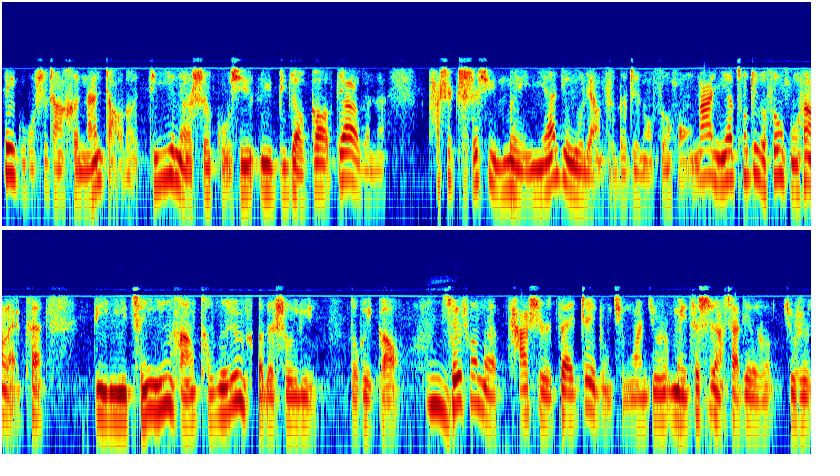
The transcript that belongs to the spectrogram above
A 股市场很难找的。第一呢是股息率比较高，第二个呢它是持续每年就有两次的这种分红。那你要从这个分红上来看，比你存银行投资任何的收益率。都会高，所以说呢，它是在这种情况，就是每次市场下跌的时候，就是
